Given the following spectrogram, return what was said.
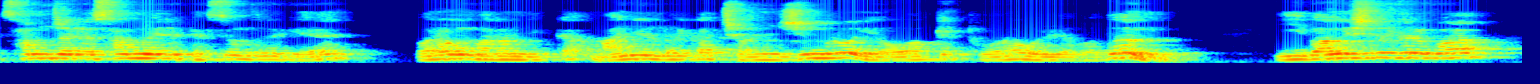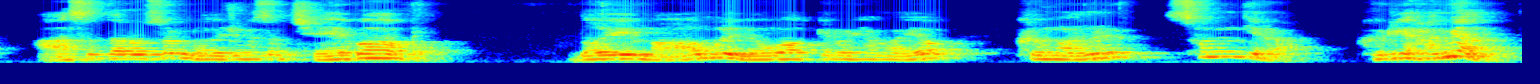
3절에 사무엘이 백성들에게 뭐라고 말합니까? 만일 너희가 전심으로 여호와께 돌아오려거든 이방 신들과 아스다롯을 너희 중에서 제거하고 너희 마음을 여호와께로 향하여 그만을 섬기라. 그리하면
